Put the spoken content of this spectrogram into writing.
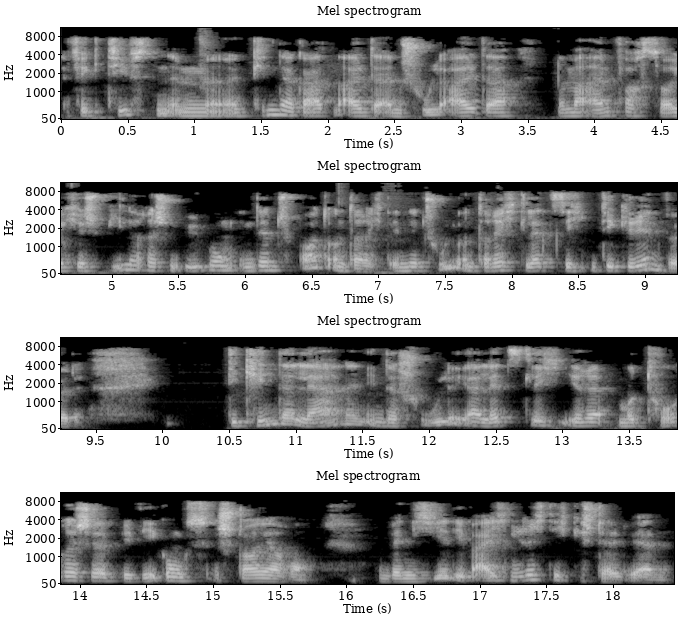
effektivsten im äh, Kindergartenalter, im Schulalter, wenn man einfach solche spielerischen Übungen in den Sportunterricht, in den Schulunterricht letztlich integrieren würde die Kinder lernen in der Schule ja letztlich ihre motorische Bewegungssteuerung. Und wenn hier die Weichen richtig gestellt werden,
